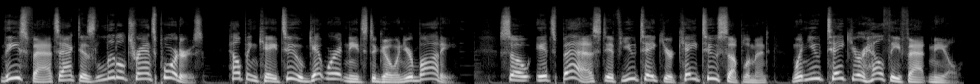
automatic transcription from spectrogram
These fats act as little transporters, helping K2 get where it needs to go in your body. So it's best if you take your K2 supplement when you take your healthy fat meal,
